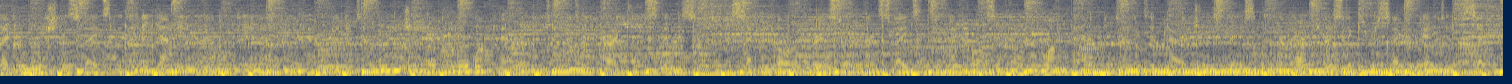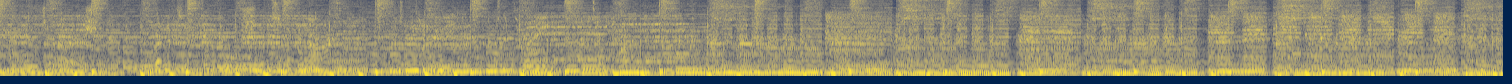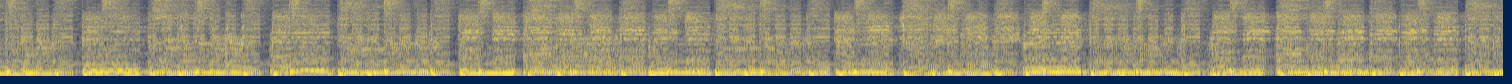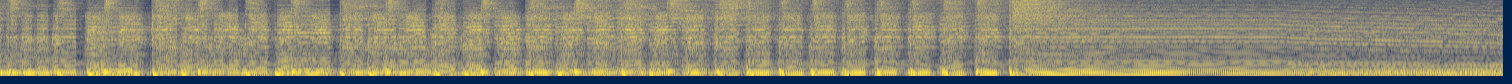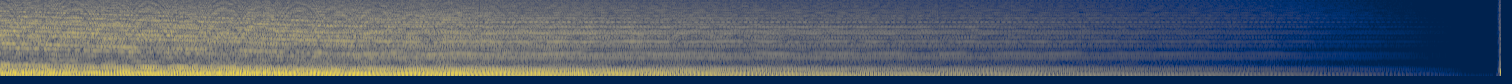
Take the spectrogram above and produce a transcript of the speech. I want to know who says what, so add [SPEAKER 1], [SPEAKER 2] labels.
[SPEAKER 1] Segregation states that any gamete, male or female, can carry the determinant gene of only one pair of determinative characters.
